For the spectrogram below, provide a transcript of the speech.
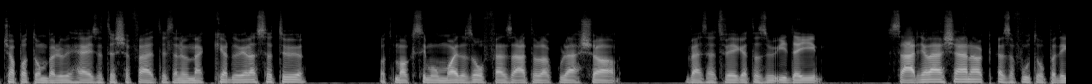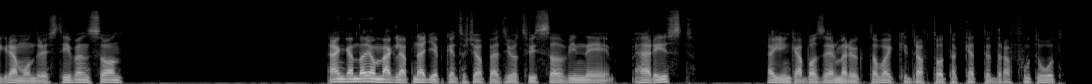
csapaton belüli helyzete se feltétlenül megkérdőjelezhető, ott maximum majd az offenz átalakulása vezet véget az ő idei szárnyalásának, ez a futó pedig Ramondre Stevenson. Engem nagyon meglepne egyébként, hogyha a Patriots visszavinné Harris-t, leginkább azért, mert ők tavaly kidraftoltak kettő draft futót,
